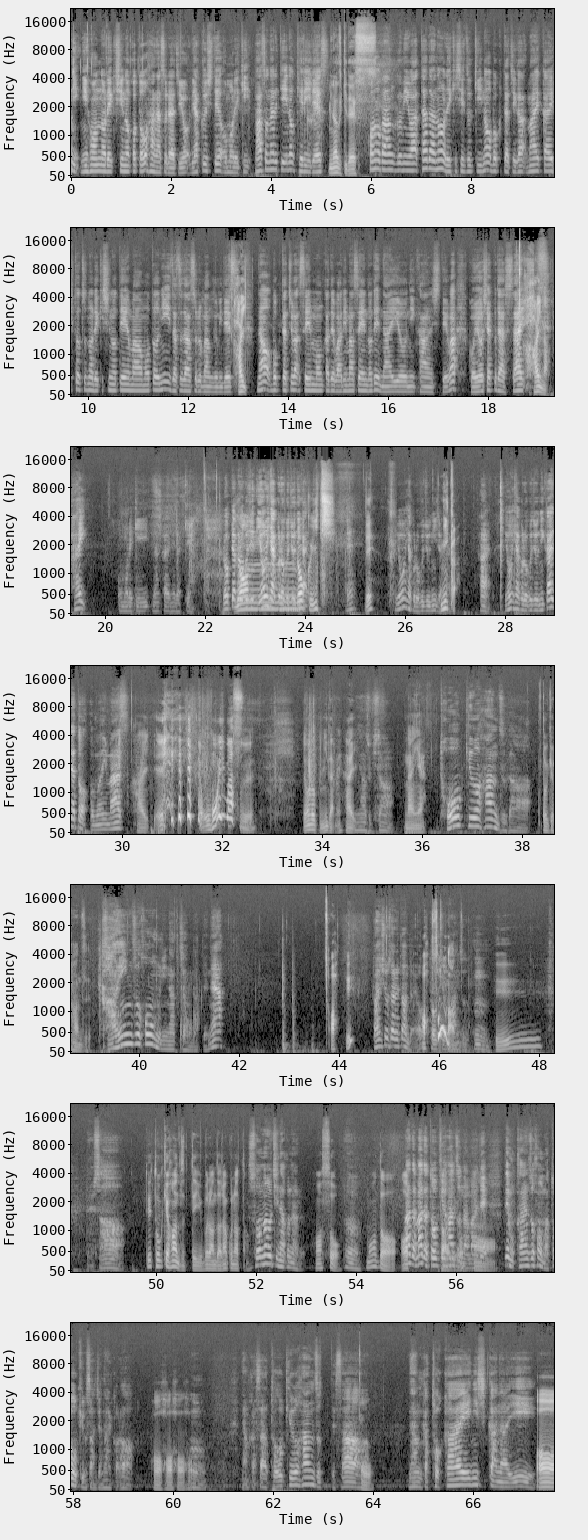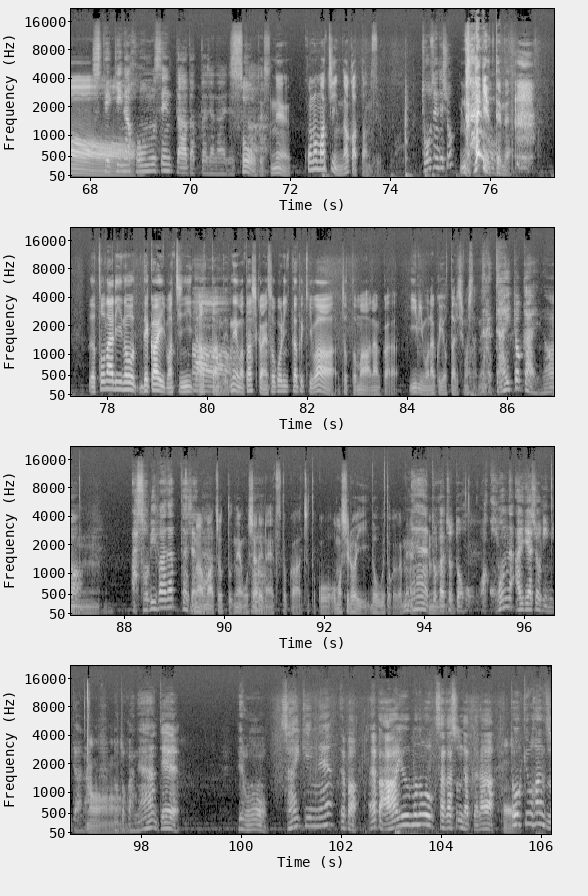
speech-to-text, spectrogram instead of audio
に日本の歴史のことを話すラジオ略しておもれきパーソナリティのケリーです。水無月です。この番組はただの歴史好きの僕たちが毎回一つの歴史のテーマをもとに雑談する番組です。はい。なお僕たちは専門家ではありませんので内容に関してはご容赦ください。はいな。はい。おもれき何回目だっけ？660 462回。461え？え462じゃない？2かはい。462回だと思います。はい。えー 思います？462だね。はい。水無月さん。なんや？東急ハンズが東京ハンズ。カインズホームになっちゃうんだってね。あえ？へ買収されたんだよ。あそうなのハンズ。うんえ。でさで東京ハンズっていうブランドはなくなったそのうちなくなる。のあそう。ん。うまだあまだまだ東急ハンズの名前ででもカインズホームは東急さんじゃないから。はあはあはあはうん。なんかさ東急ハンズってさなんか都会にしかない素敵なホームセンターだったじゃないですか。そうですね。この町になかったんですよ。当然でしょ？何言ってんだよ隣のでかい町にあったんでねまあ確かにそこに行った時はちょっとまあなんか意味もなく寄ったりしましたね。なんか大都会うのん遊び場だったじゃない、まあまあちょっとねおしゃれなやつとかちょっとこう面白い道具とかがね。ねえとかちょっっと、あこんなアイデア商品みたいなとのとかね。ででも最近ねやっぱやっぱああいうものを探すんだったら東急ハンズ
